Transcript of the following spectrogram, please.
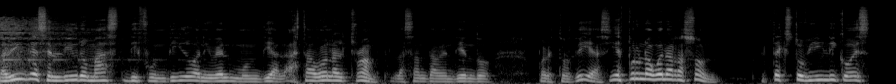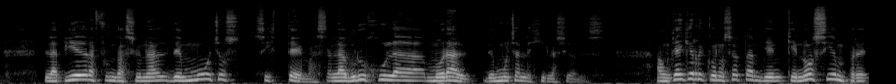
La Biblia es el libro más difundido a nivel mundial. Hasta Donald Trump las anda vendiendo por estos días. Y es por una buena razón. El texto bíblico es la piedra fundacional de muchos sistemas, la brújula moral de muchas legislaciones. Aunque hay que reconocer también que no siempre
